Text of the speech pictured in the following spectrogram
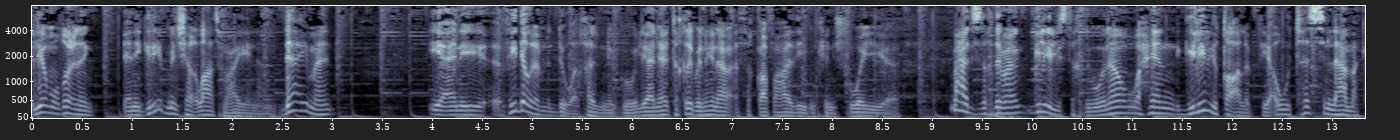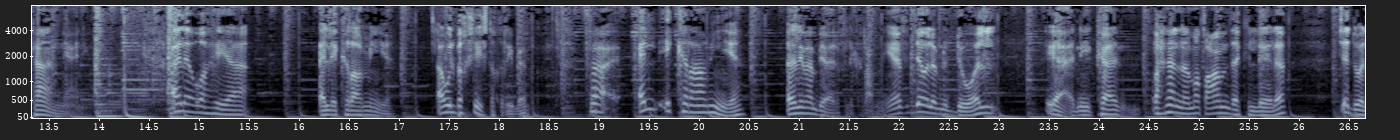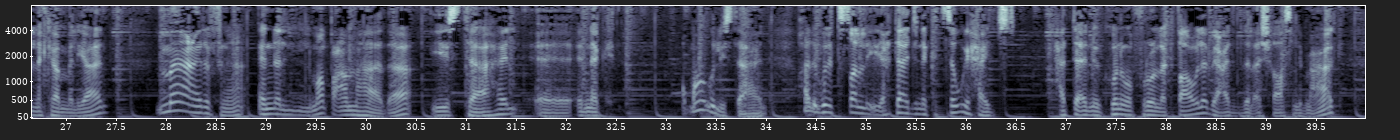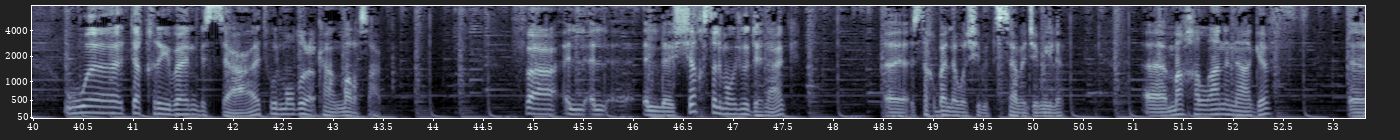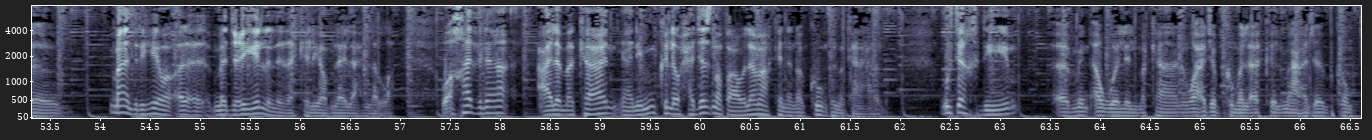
اليوم موضوعنا يعني قريب من شغلات معينة. دائما يعني في دولة من الدول خلينا نقول يعني تقريبا هنا الثقافة هذه يمكن شوي ما حد يستخدمها قليل يستخدمونها واحيانا قليل يطالب فيها أو تحس لها مكان يعني. ألا وهي الإكرامية. أو البخشيش تقريبا. فالإكرامية اللي ما بيعرف الإكرامية في دوله من الدول يعني كان رحنا لنا المطعم ذاك الليلة جدولنا كان مليان. ما عرفنا إن المطعم هذا يستاهل آه إنك ما أقول يستاهل خلينا نقول تصل يحتاج إنك تسوي حجز حتى إنه يكون يوفرون لك طاولة بعدد الأشخاص اللي معاك وتقريبا بالساعات والموضوع كان مرة صعب. فالشخص الموجود هناك آه، استقبلنا أول شيء بابتسامة جميلة. آه، ما خلانا ناقف. آه، ما أدري هي مدعية لنا ذاك اليوم لا إله إلا الله. وأخذنا على مكان يعني ممكن لو حجزنا طاولة ما كنا نكون في المكان هذا. وتخديم من أول المكان وعجبكم الأكل ما عجبكم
